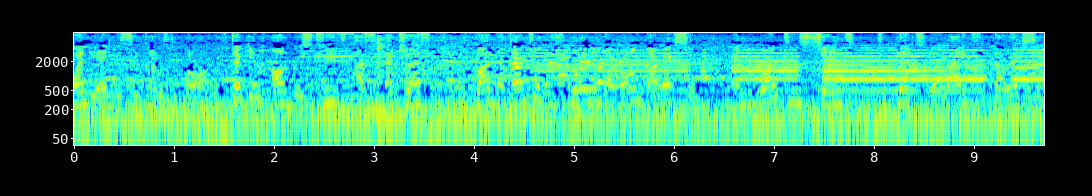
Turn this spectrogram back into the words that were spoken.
when the NDC comes to power. We've taken on the streets as lecturers because the country is going the wrong direction and we want things changed to get to the right direction.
